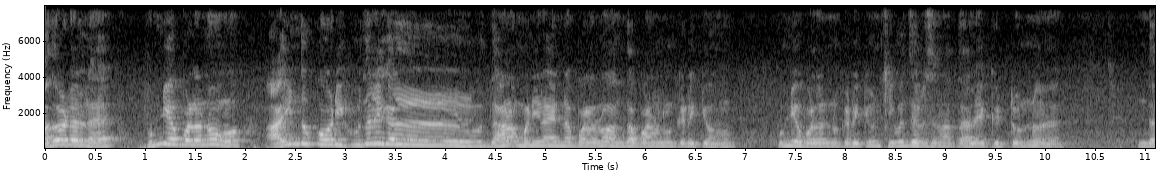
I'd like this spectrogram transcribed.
அதோட இல்லை புண்ணிய பலனும் ஐந்து கோடி குதிரைகள் தானம் பண்ணினா என்ன பலனோ அந்த பலனும் கிடைக்கும். புண்ணிய பலனும் கிடைக்கும். சிவ தரிசனத்தாலே கிட்டும்னு இந்த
